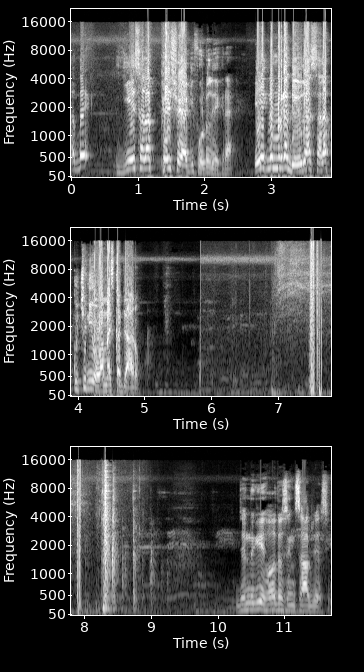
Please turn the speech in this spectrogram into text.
अबे ये साला फिर श्रेया की फ़ोटो देख रहा है। एक नंबर का देवदास साला कुछ नहीं होगा मैं इसका जा रहा हूँ। ज़िंदगी हो तो सिंह साहब जैसी।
